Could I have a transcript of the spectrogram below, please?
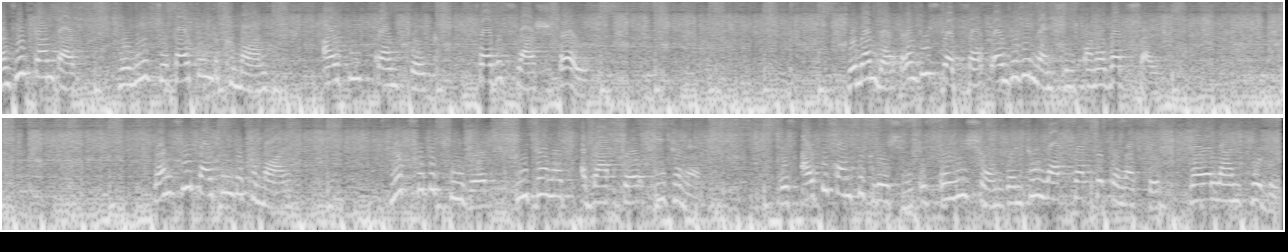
Once you've done that, you need to type in the command ipconfig forward slash all. Remember, all these steps are already mentioned on our website. Once you type in the command, look for the keyword Ethernet adapter Ethernet. This IP configuration is only shown when two laptops are connected via LAN cable.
